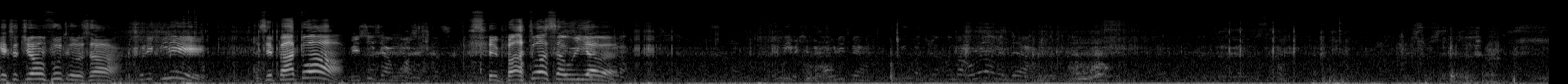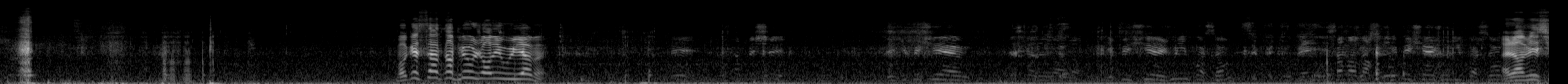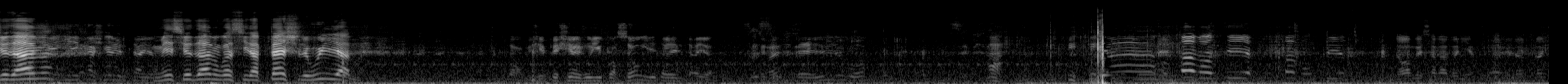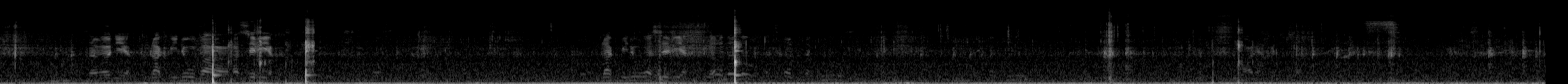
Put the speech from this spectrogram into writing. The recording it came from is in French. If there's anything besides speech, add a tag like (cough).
qu'est-ce que tu vas en foutre de ça Faut les filer Mais c'est pas à toi Mais si, c'est à moi ça. C'est pas à toi ça, William maintenant. Bon, qu'est-ce que t'as attrapé aujourd'hui, William? Alors messieurs, dames, messieurs, dames, voici la pêche de William. J'ai pêché un joli poisson, il est à l'intérieur. C'est vrai ah. (laughs) ah Faut pas mentir, faut pas mentir. Non mais ça va venir. Ça va venir.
